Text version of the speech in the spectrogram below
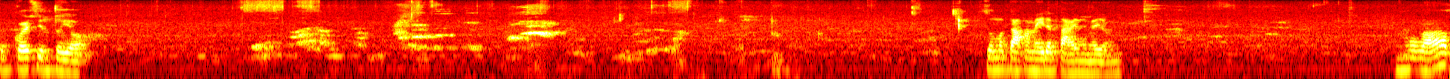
Of course, yung tuyo. So, magkakamay lang tayo ngayon. Harap.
